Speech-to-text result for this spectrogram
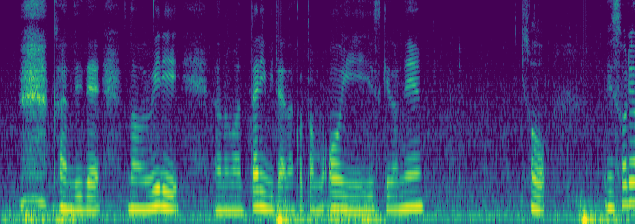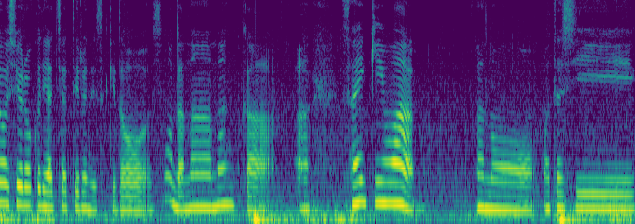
感じでのんびりあのまったりみたいなことも多いですけどね。そう。でそれを収録でやっちゃってるんですけどそうだななんかあ最近はあの私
